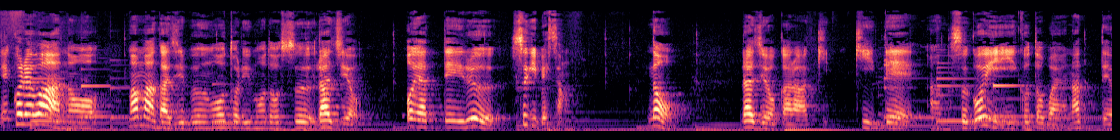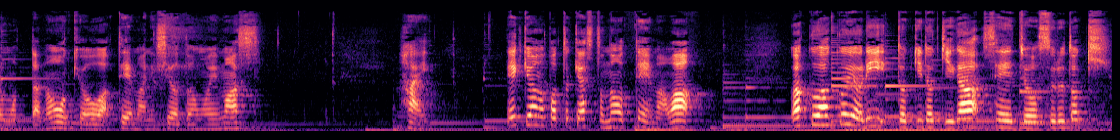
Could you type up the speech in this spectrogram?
でこれはあのママが自分を取り戻すラジオをやっている杉部さんのラジオから聞いてあのすごいいい言葉やなって思ったのを今日はテーマにしようと思います。はい。で今日のポッドキャストのテーマはワクワクよりドキドキが成長する時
